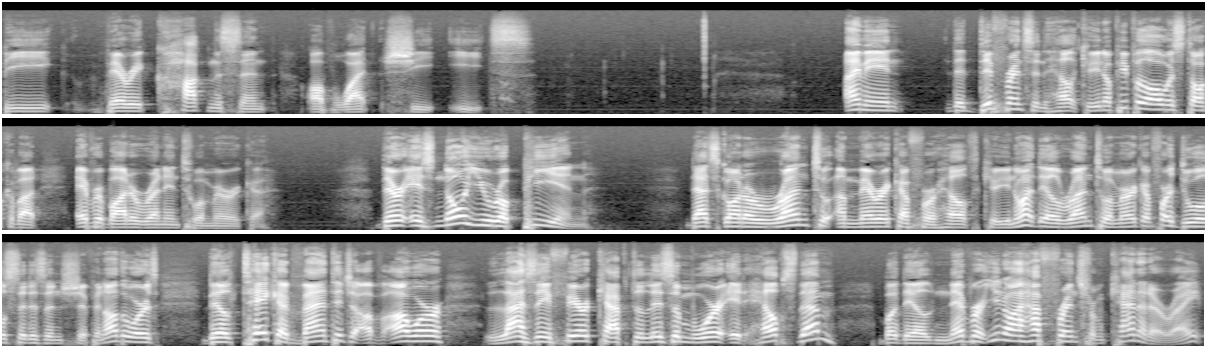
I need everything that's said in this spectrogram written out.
be very cognizant of what she eats. I mean, the difference in healthcare, you know, people always talk about everybody running to America. There is no European that's going to run to America for health care. You know what they'll run to America for? Dual citizenship. In other words, they'll take advantage of our laissez faire capitalism where it helps them, but they'll never. You know, I have friends from Canada, right?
